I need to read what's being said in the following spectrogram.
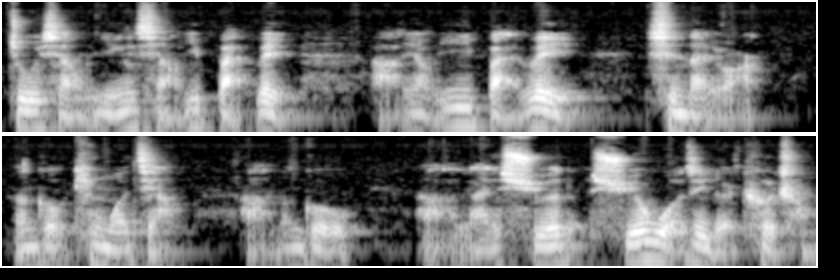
就想影响一百位啊，要一百位新代员能够听我讲啊，能够啊来学学我这个课程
